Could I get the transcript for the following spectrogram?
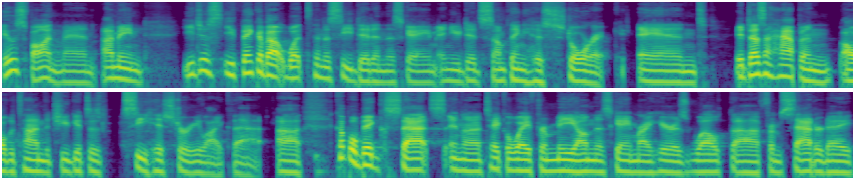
It was fun, man. I mean, you just you think about what Tennessee did in this game, and you did something historic, and it doesn't happen all the time that you get to see history like that. A couple big stats and a takeaway from me on this game right here as well uh, from Saturday.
